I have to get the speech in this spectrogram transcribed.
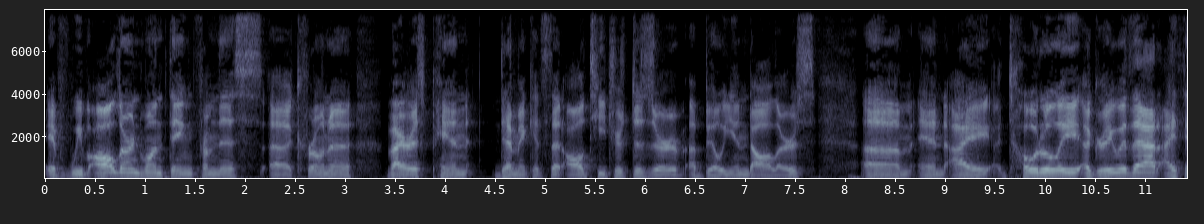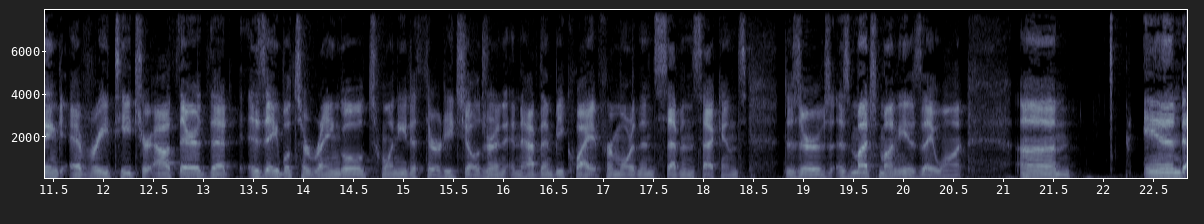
if we've all learned one thing from this uh, coronavirus pandemic, it's that all teachers deserve a billion dollars. Um, and I totally agree with that. I think every teacher out there that is able to wrangle 20 to 30 children and have them be quiet for more than seven seconds deserves as much money as they want. Um, and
